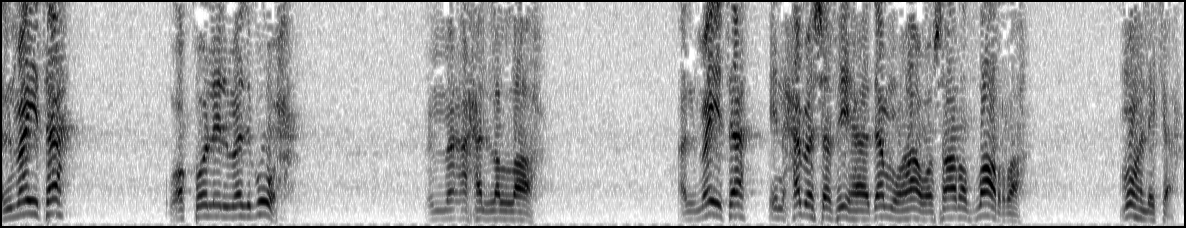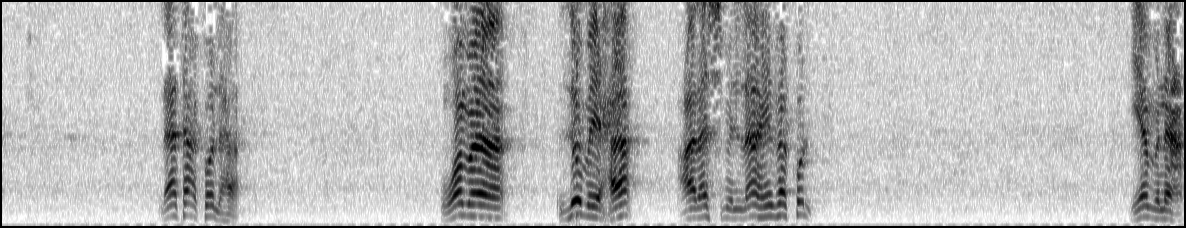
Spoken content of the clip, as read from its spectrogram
الميتة وكل المذبوح مما أحل الله. الميتة إن حبس فيها دمها وصارت ضارة مهلكة. لا تأكلها. وما ذبح على اسم الله فكل. يمنع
